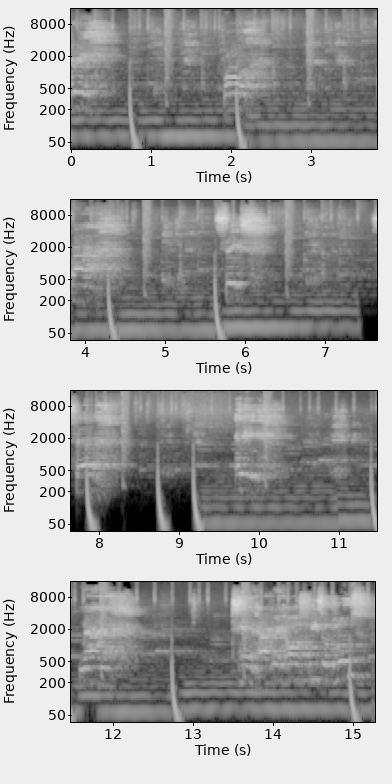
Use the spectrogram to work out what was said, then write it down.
three, four, five, Squeeze some glutes.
